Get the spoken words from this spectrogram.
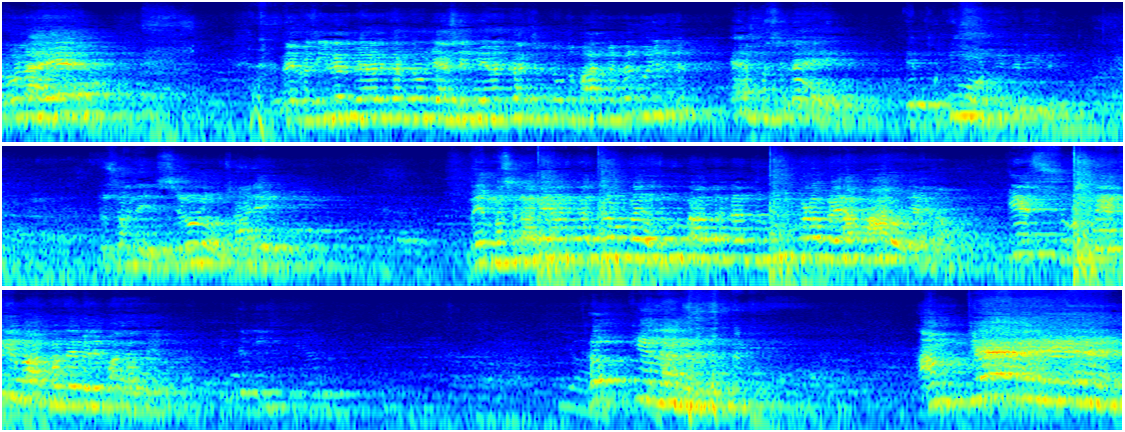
رولا ہے میں فضیلت بیان کرتا ہوں جیسے ہی بیان کر سکتا ہوں تو بعد میں پھر مجھے کہ اے مسئلہ ہے یہ پھٹو ہونے کی دلیل ہے تو سمجھے سنو لو سارے میں مسئلہ بیان کرتا میں حضور بات کرنا درود پڑھو میرا پار ہو جائے گا یہ سننے کے بعد بندے میرے پاس آتے ہیں تھک کے لانا ہم کہہ رہے ہیں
